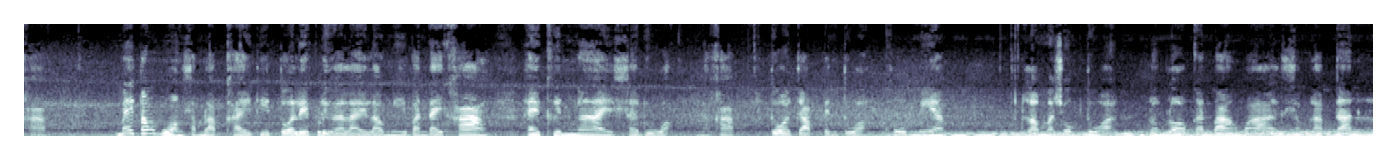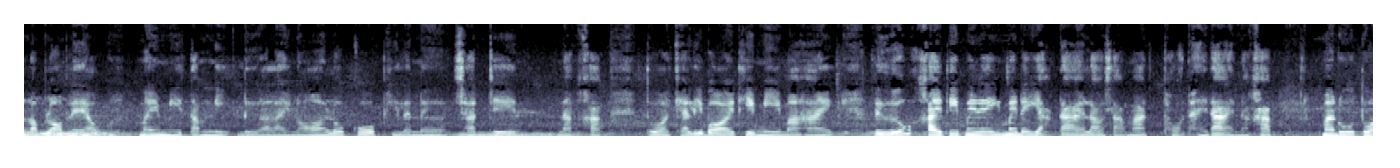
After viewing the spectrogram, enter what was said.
ครับ ไม่ต้องห่วงสำหรับใครที่ตัวเล็กหรืออะไร เรามีบันไดข้างให้ขึ้นง่ายสะดวกนะครับตัวจับเป็นตัวโครเมียม เรามาชมตัวรอบๆกันบ้างว่าสำหรับด้านรอบๆแล้ว ไม่มีตำหนิหรืออะไรเนาะโลโก้พีลเนอร์ชัดเจนนะครับตัวแคลรี่บอยที่มีมาให้ หรือใครที่ไม่ได้ไม่ได้อยากได้เราสามารถถอดให้ได้นะครับ มาดูตัว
